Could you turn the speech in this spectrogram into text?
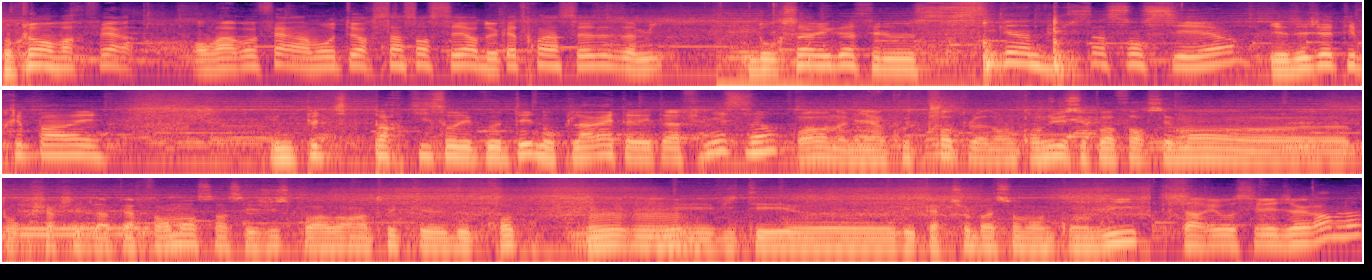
Donc là, on va refaire, on va refaire un moteur 500 CR de 96, les amis. Donc ça, les gars, c'est le cylindre du 500 CR. Il a déjà été préparé une petite partie sur les côtés. Donc l'arête, elle été affinée, c'est ça? Ouais, on a mis un coup de propre là dans le conduit, c'est pas forcément euh, pour chercher de la performance, hein, c'est juste pour avoir un truc euh, de propre et éviter euh, des perturbations dans le conduit. T'as rehaussé les diagrammes là?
